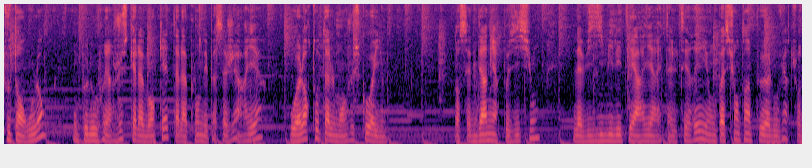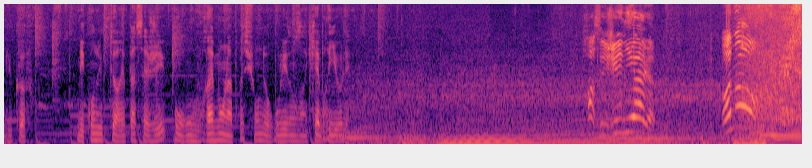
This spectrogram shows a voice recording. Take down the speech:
Tout en roulant, on peut l'ouvrir jusqu'à la banquette à l'aplomb des passagers arrière ou alors totalement jusqu'au haillon. Dans cette dernière position, la visibilité arrière est altérée et on patiente un peu à l'ouverture du coffre. Mais conducteurs et passagers auront vraiment l'impression de rouler dans un cabriolet. Oh, c'est génial Oh non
